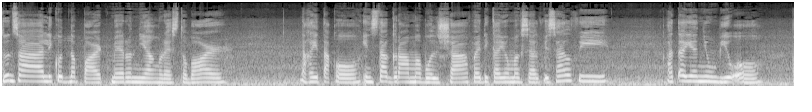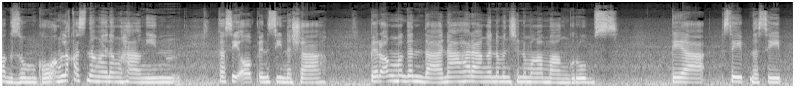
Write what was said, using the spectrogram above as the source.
Dun sa likod na part, meron niyang resto bar. Nakita ko, Instagrammable siya. Pwede kayong mag-selfie-selfie. At ayan yung view oh. Pag zoom ko, ang lakas na nga ng hangin kasi open sea na siya. Pero ang maganda, nahaharangan naman siya ng mga mangroves. Kaya safe na safe.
